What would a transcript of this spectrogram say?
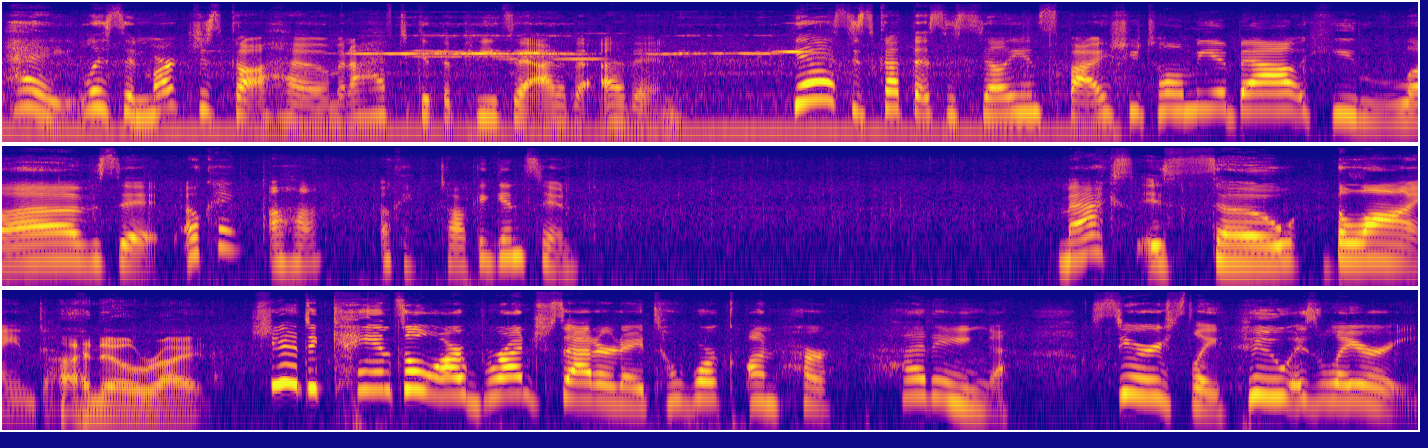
Hey, listen, Mark just got home and I have to get the pizza out of the oven. Yes, it's got that Sicilian spice she told me about. He loves it. Okay, uh huh. Okay, talk again soon. Max is so blind. I know, right? She had to cancel our brunch Saturday to work on her putting. Seriously, who is Larry?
